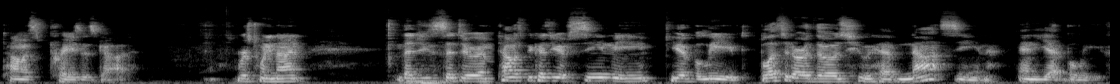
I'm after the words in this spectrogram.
Thomas praises God. Verse 29 Then Jesus said to him, Thomas, because you have seen me, you have believed. Blessed are those who have not seen and yet believe.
